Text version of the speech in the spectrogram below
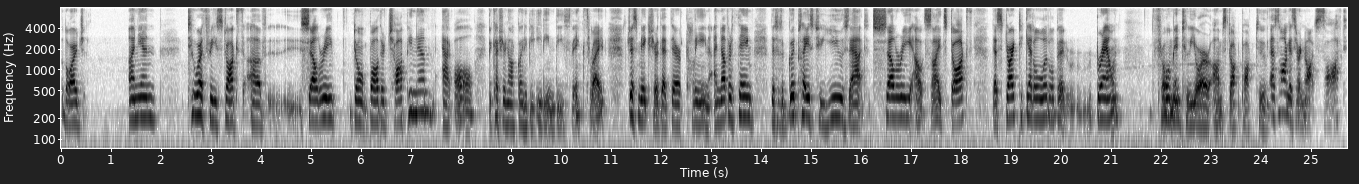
large onion, two or three stalks of celery, don't bother chopping them at all because you're not going to be eating these things, right? Just make sure that they're clean. Another thing, this is a good place to use that celery outside stalks that start to get a little bit brown. Throw them into your um, stock pot too. As long as they're not soft,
